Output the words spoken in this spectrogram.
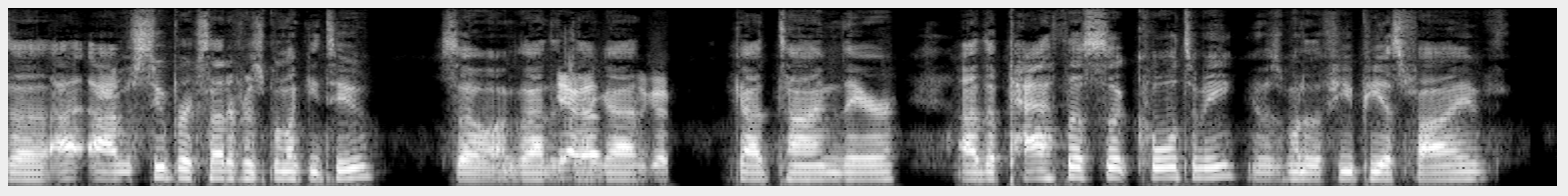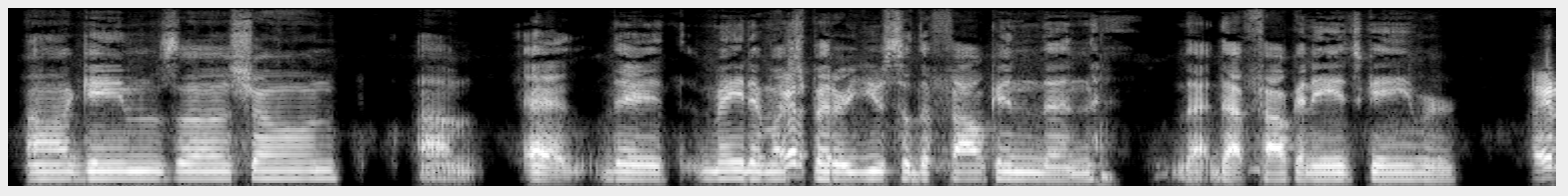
uh, I, I was super excited for Spelunky 2. So I'm glad that yeah, that got, really got time there. Uh, the Pathless looked cool to me. It was one of the few PS5, uh, games, uh, shown. Um, and they made a much better use of the Falcon than that, that Falcon Age game or, I got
